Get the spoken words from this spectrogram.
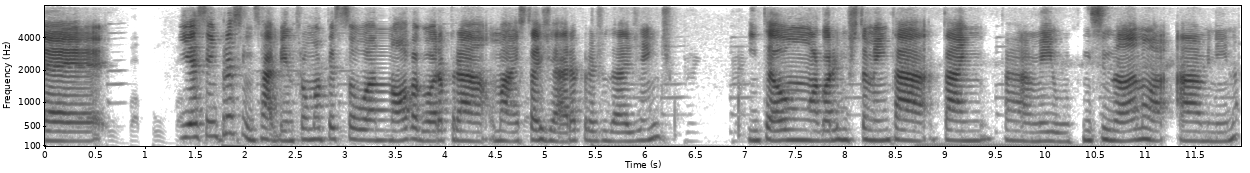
É, e é sempre assim, sabe? Entrou uma pessoa nova agora para uma estagiária para ajudar a gente. Então, agora a gente também tá, tá, em- tá meio ensinando a, a menina.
